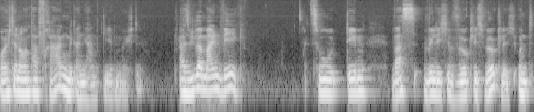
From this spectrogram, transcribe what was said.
euch dann noch ein paar Fragen mit an die Hand geben möchte. Also wie war mein Weg zu dem, was will ich wirklich, wirklich? Und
